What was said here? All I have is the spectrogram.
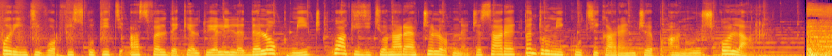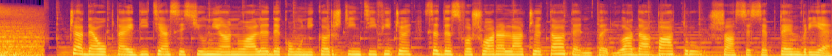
Părinții vor fi scutiți astfel de cheltuielile deloc mici cu achiziționarea celor necesare pentru micuții care încep anul școlar. Cea de-a opta ediție a sesiunii anuale de comunicări științifice se desfășoară la cetate în perioada 4-6 septembrie.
